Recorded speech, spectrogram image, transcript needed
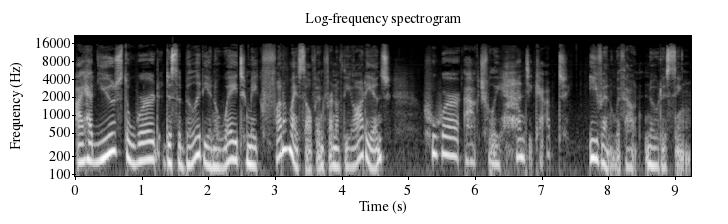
I had used the word disability in a way to make fun of myself in front of the audience who were actually handicapped, even without noticing.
